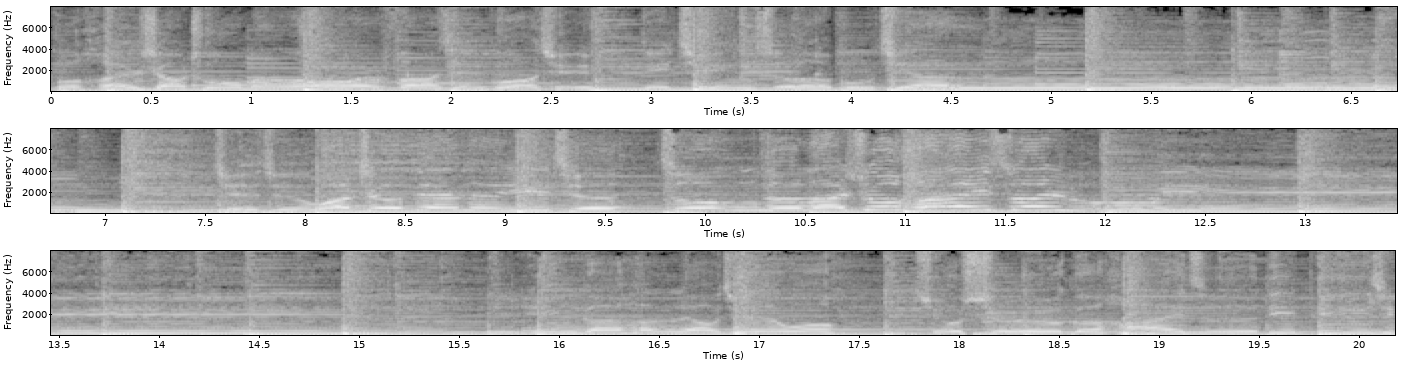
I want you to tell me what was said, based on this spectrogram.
我很少出门，偶尔发现过去的景色不见了。姐姐，我这边的一切总的来说还算该很了解我，就是个孩子的脾气。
